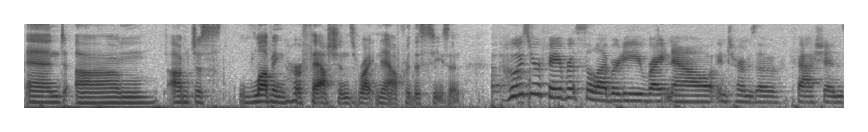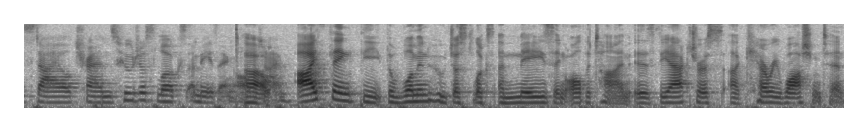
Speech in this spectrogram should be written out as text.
and um, I'm just loving her fashions right now for this season. Who is your favorite celebrity right now in terms of fashion, style, trends? Who just looks amazing all oh, the time? I think the, the woman who just looks amazing all the time is the actress uh, Kerry Washington.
